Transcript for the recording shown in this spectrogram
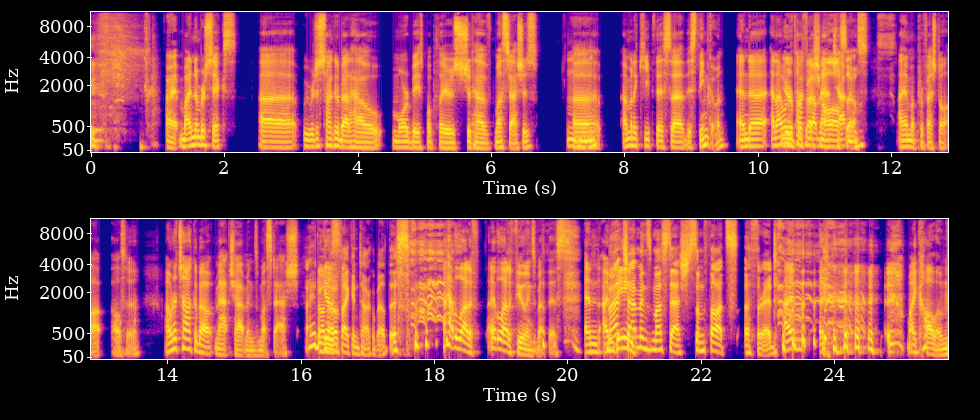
All right. My number six. Uh, we were just talking about how more baseball players should have mustaches. Mhm. Uh, I'm gonna keep this uh, this theme going, and uh, and I want to talk about Matt. Chapman's. I am a professional al- also. I want to talk about Matt Chapman's mustache. I don't know if I can talk about this. I have a lot of I have a lot of feelings about this, and I'm Matt being Chapman's mustache. Some thoughts. A thread. My column.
